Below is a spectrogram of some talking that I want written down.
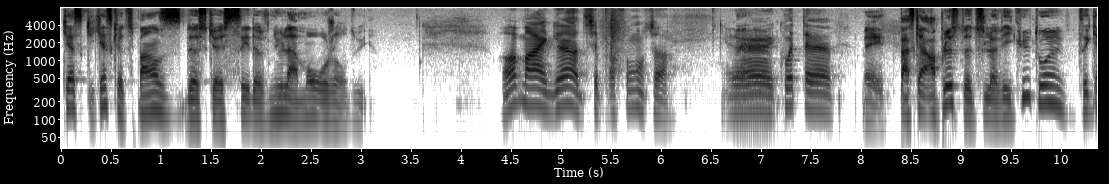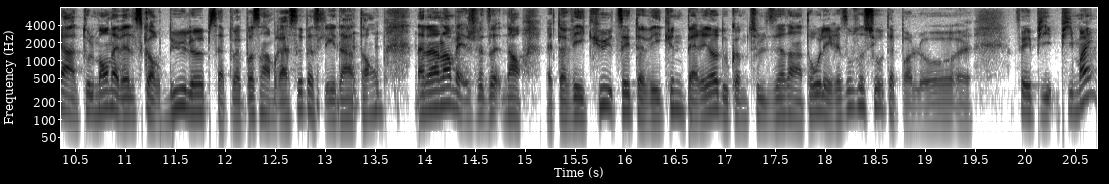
qu'est-ce, que, qu'est-ce que tu penses de ce que c'est devenu l'amour aujourd'hui? Oh my God, c'est profond, ça. Euh, Ben, écoute, Ben, parce qu'en plus, tu l'as vécu, toi. Tu sais, quand tout le monde avait le scorbut, là, puis ça pouvait pas s'embrasser parce que les dents tombent. non, non, non, mais je veux dire, non. Mais t'as vécu, tu sais, t'as vécu une période où, comme tu le disais tantôt, les réseaux sociaux n'étaient pas là. euh, tu sais, puis, même,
